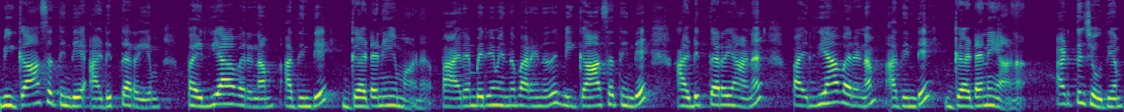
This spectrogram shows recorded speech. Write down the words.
വികാസത്തിന്റെ അടിത്തറയും പര്യാവരണം അതിന്റെ ഘടനയുമാണ്. പാരമ്പര്യം എന്ന് പറയുന്നത് വികാസത്തിന്റെ അടിത്തറയാണ് പര്യാവരണം അതിന്റെ ഘടനയാണ്. അടുത്ത ചോദ്യം.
